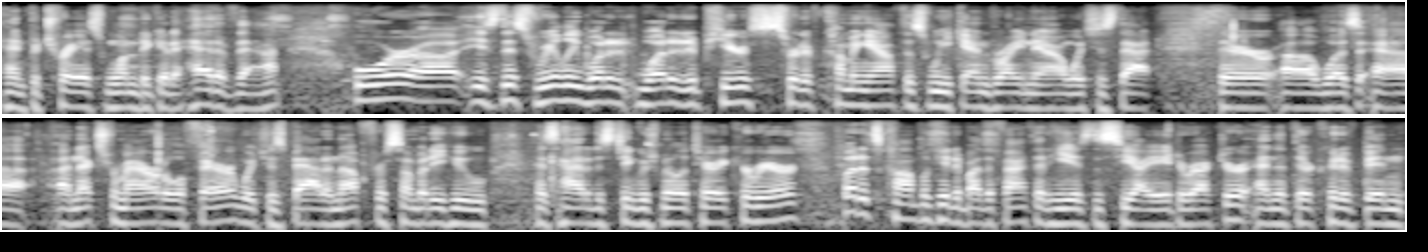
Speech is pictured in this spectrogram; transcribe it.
and Petraeus wanted to get ahead of that? Or uh, is this really what it, what it appears sort of coming out this weekend right now, which is that there uh, was a, an extramarital affair, which is bad enough for somebody who has had a distinguished military career, but it's complicated by the fact that he is the CIA director and that there could have been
